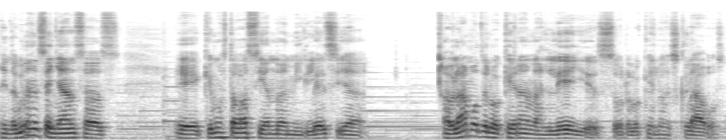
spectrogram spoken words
En algunas enseñanzas eh, que hemos estado haciendo en mi iglesia, hablamos de lo que eran las leyes sobre lo que es los esclavos.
